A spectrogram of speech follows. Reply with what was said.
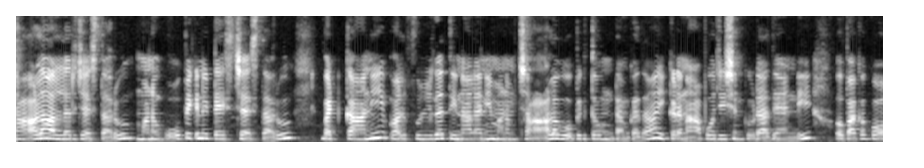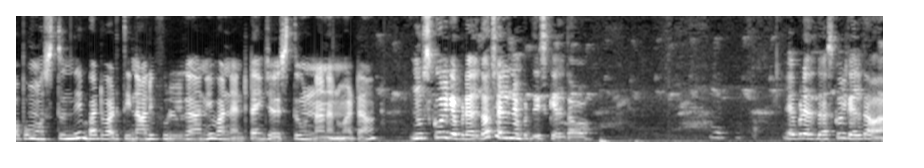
చాలా అల్లరి చేస్తారు. మన ఓపికని టెస్ట్ చేస్తారు. బట్ కానీ వాళ్ళు ఫుల్గా తినాలని మనం చాలా ఓపికతో ఉంటాం కదా. ఇక్కడ నా పొజిషన్ కూడా అదే అండి. ఓ పక్క కోపం వస్తుంది బట్ వాడు తినాలి ఫుల్గా అని వాడిని ఎంటర్టైన్ చేస్తూ ఉన్నాను అనమాట నువ్వు స్కూల్కి ఎప్పుడు వెళ్తావు? చెల్లిని ఎప్పుడు తీసుకెళ్తావు? ఎప్పుడు వెళ్తావు? స్కూల్కి వెళ్తావా?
